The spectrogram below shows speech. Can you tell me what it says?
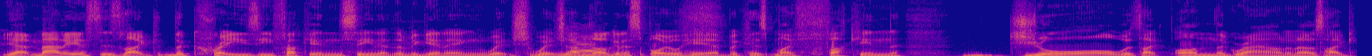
yeah. Malleus is like the crazy fucking scene at the beginning, which which I'm not going to spoil here because my fucking jaw was like on the ground, and I was like.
